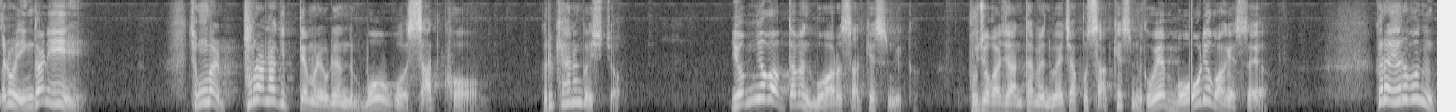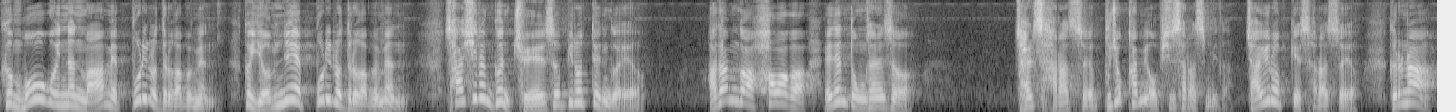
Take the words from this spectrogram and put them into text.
여러분 인간이 정말 불안하기 때문에 우리는 모으고 쌓고 그렇게 하는 것이죠. 염려가 없다면 뭐하러 쌓겠습니까? 부족하지 않다면 왜 자꾸 쌓겠습니까? 왜 모으려고 하겠어요? 그러나 여러분 그 모으고 있는 마음의 뿌리로 들어가 보면 그 염려의 뿌리로 들어가 보면 사실은 그건 죄에서 비롯된 거예요. 아담과 하와가 에덴 동산에서 잘 살았어요. 부족함이 없이 살았습니다. 자유롭게 살았어요. 그러나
